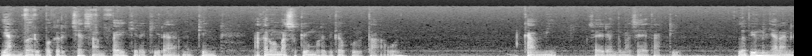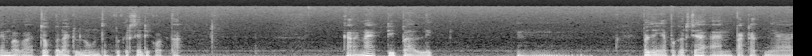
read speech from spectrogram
yang baru bekerja sampai kira-kira mungkin akan memasuki umur 30 tahun kami saya dan teman saya tadi lebih menyarankan bahwa cobalah dulu untuk bekerja di kota. Karena di balik hmm, banyaknya pekerjaan padatnya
